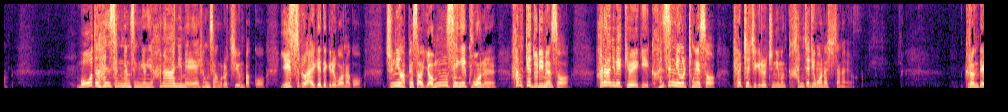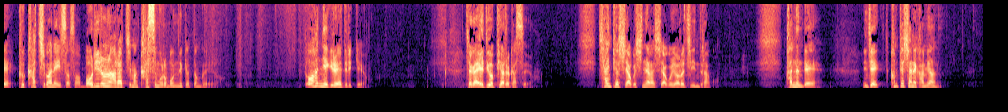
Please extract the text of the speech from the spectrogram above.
모든 한 생명 생명이 하나님의 형상으로 지음받고 예수를 알게 되기를 원하고 주님 앞에서 영생의 구원을 함께 누리면서 하나님의 계획이 그 한 생명을 통해서 펼쳐지기를 주님은 간절히 원하시잖아요. 그런데 그 가치관에 있어서 머리로는 알았지만 가슴으로 못 느꼈던 거예요. 또 한 얘기를 해드릴게요. 제가 에디오피아를 갔어요. 차인표 씨하고 신혜라 씨하고 여러 지인들하고 갔는데 이제 컴패션에 가면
